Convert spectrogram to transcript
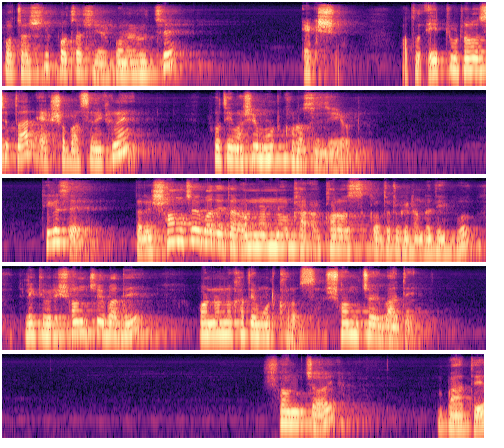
পঁচাশি পঁচাশি আর পনেরো হচ্ছে একশো। অর্থাৎ এই টোটাল হচ্ছে তার একশো পার্সেন্ট এখানে প্রতি মাসে মোট খরচ হয়ে যায় ওটা। ঠিক আছে? তাহলে সঞ্চয় বাদে তার অন্যান্য খরচ কতটুকু এটা আমরা দেখব। লিখতে পারি সঞ্চয় বাদে অন্যান্য খাতে মোট খরচ। সঞ্চয় বাদে। সঞ্চয় বাদে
